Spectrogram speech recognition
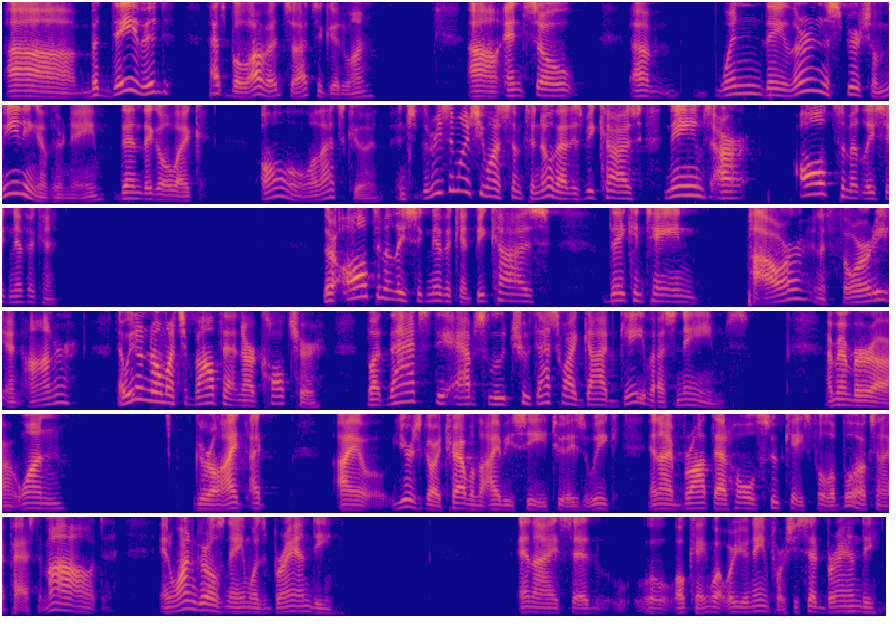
Uh, but David, that's beloved, so that's a good one. Uh, and so um, when they learn the spiritual meaning of their name, then they go like, Oh, well, that's good. And the reason why she wants them to know that is because names are ultimately significant. They're ultimately significant because they contain power and authority and honor. Now, we don't know much about that in our culture, but that's the absolute truth. That's why God gave us names. I remember uh, one girl, I, I I years ago I traveled to IBC two days a week, and I brought that whole suitcase full of books and I passed them out. And one girl's name was Brandy. And I said, "Well, okay, what were your name for?" She said, "Brandy."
